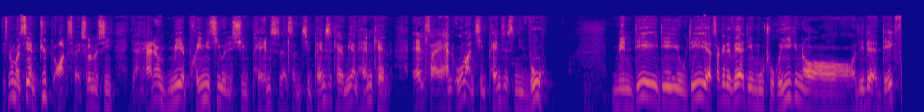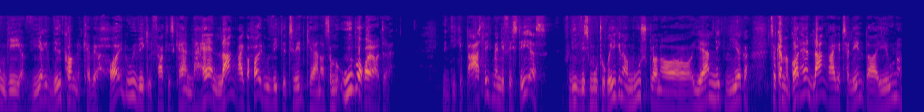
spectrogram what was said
Hvis nu man ser en dybt åndssvag, så vil man sige, ja, han er jo mere primitiv end en chimpanse. Altså en chimpanse kan jo mere end han kan. Altså er han under en chimpanses niveau. Men det, det er jo det, at så kan det være, at det er motorikken og det der, det ikke fungerer. Vedkommende kan være højt udviklet faktisk, kan han have en lang række højt udviklede talentkerner, som er uberørte. Men de kan bare slet ikke manifesteres. Fordi hvis motorikken og musklerne og hjernen ikke virker, så kan man godt have en lang række talenter og evner.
